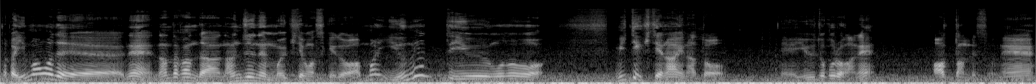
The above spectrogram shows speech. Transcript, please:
だから今までね、なんだかんだ何十年も生きてますけど、あんまり夢っていうものを見てきてないなと、えいうところがね、あったんですよね。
